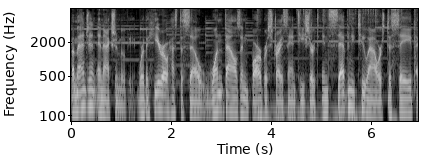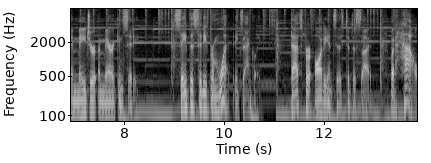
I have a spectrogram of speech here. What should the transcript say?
Imagine an action movie where the hero has to sell 1,000 Barbra Streisand t shirts in 72 hours to save a major American city. Save the city from what exactly? That's for audiences to decide. But how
